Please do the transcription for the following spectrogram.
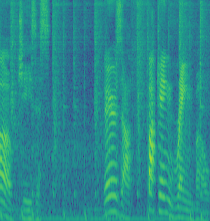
Oh, Jesus. There's a fucking rainbow.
